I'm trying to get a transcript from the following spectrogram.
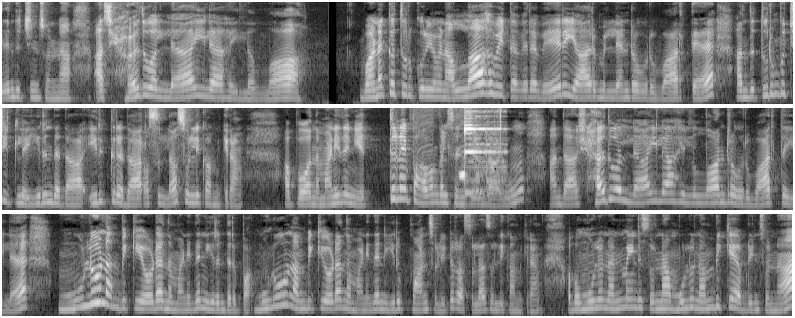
இருந்துச்சுன்னு சொன்னால் அஷ்ஹது அல்லா இலாஹ இல்லல்லா வணக்கத்திற்குரியவன் அல்லாஹுவை தவிர வேறு யாரும் இல்லைன்ற ஒரு வார்த்தை அந்த துரும்புச்சீட்டில் இருந்ததா இருக்கிறதா ரசுல்லா சொல்லி காமிக்கிறாங்க. அப்போது அந்த மனிதன் எத் எத்தனை பாவங்கள் செஞ்சிருந்தாலும் அந்த அஷ்ஹது அல்லா இலா இல்லல்லான்ற ஒரு வார்த்தையில் முழு நம்பிக்கையோடு அந்த மனிதன் இருந்திருப்பான். முழு நம்பிக்கையோடு அந்த மனிதன் இருப்பான்னு சொல்லிட்டு ரசுல்லா சொல்லி காமிக்கிறாங்க. அப்போ முழு நன்மைன்னு சொன்னால் முழு நம்பிக்கை அப்படின்னு சொன்னால்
